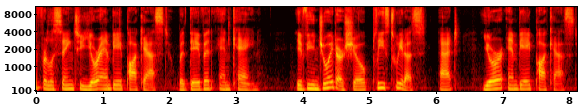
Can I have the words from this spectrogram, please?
You for listening to Your NBA Podcast with David and Kayne. If you enjoyed our show, please tweet us at Your NBA Podcast.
